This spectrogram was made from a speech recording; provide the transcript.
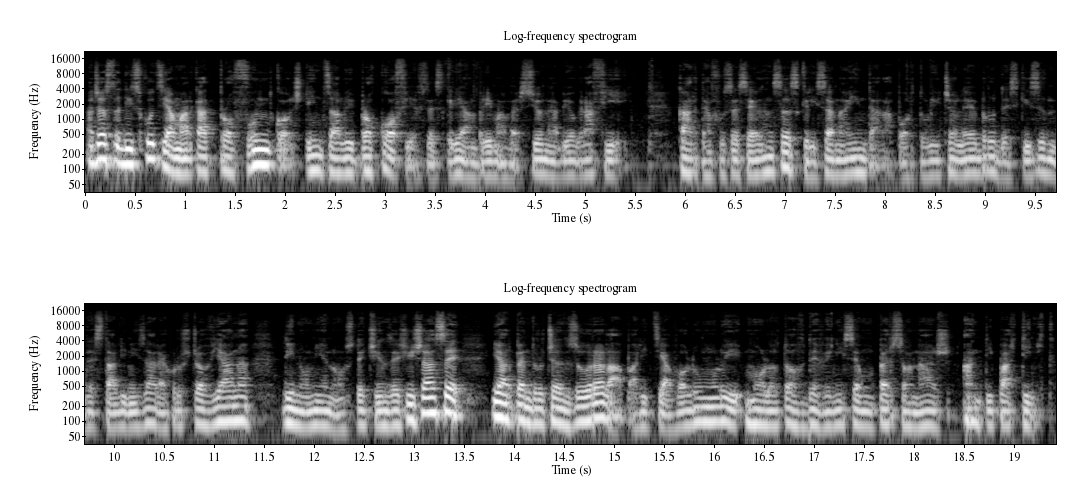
Această discuție a marcat profund conștiința lui Prokofiev, se scria în prima versiune a biografiei. Cartea fusese însă scrisă înaintea raportului celebru, deschizând destalinizarea hrușcioviană din 1956, iar pentru cenzură, la apariția volumului, Molotov devenise un personaj antipartinic.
